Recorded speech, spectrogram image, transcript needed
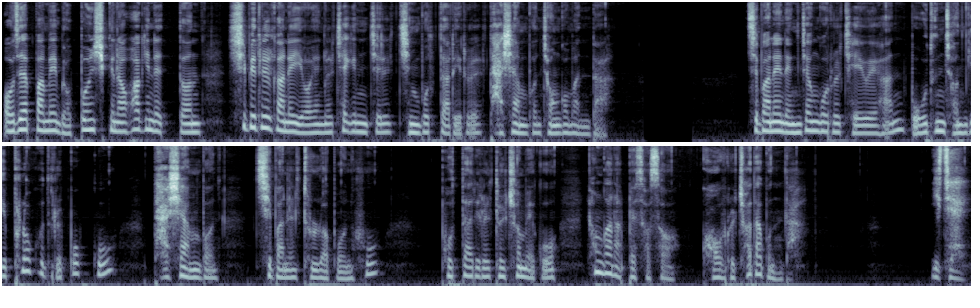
어젯밤에 몇 번씩이나 확인했던 11일간의 여행을 책임질 진보다리를 다시 한번 점검한다. 집안의 냉장고를 제외한 모든 전기 플러그들을 뽑고 다시 한번 집안을 둘러본 후 보따리를 들쳐매고 현관 앞에 서서 거울을 쳐다본다. 이제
